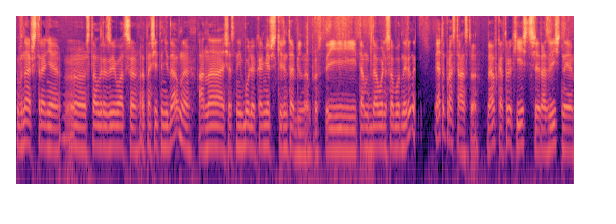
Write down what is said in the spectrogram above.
в нашей стране э, стала развиваться относительно недавно, она сейчас наиболее коммерчески рентабельна просто. И там довольно свободный рынок. Это пространство, да, в которых есть различные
